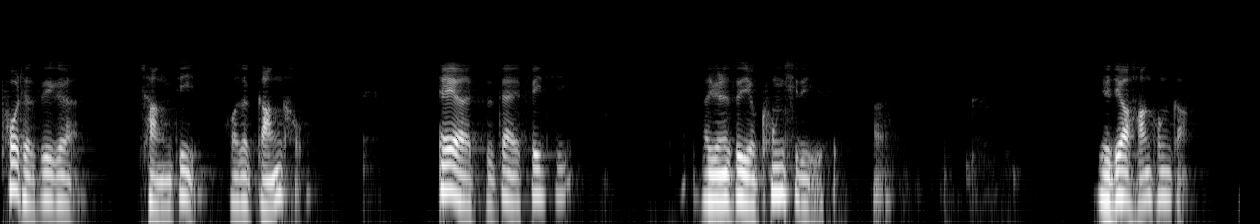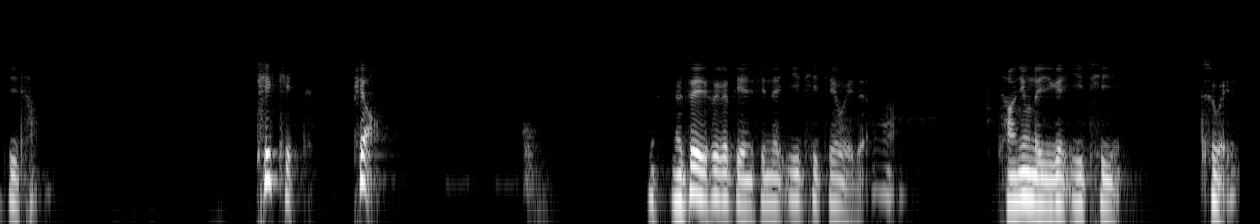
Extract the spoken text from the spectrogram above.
port 是一个场地或者港口，air 指代飞机，它原来是有空气的意思啊，也叫航空港、机场。ticket 票，那这也是个典型的 et 结尾的啊，常用的一个 et。词尾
